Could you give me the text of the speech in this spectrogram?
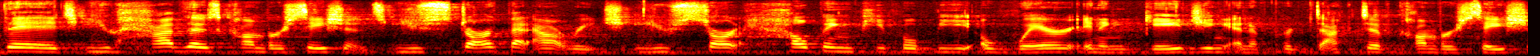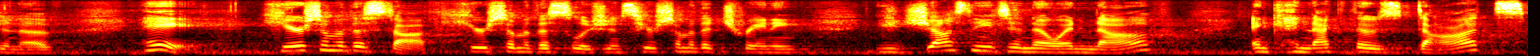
that you have those conversations. You start that outreach. You start helping people be aware and engaging in a productive conversation of, hey, here's some of the stuff, here's some of the solutions, here's some of the training. You just need to know enough and connect those dots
